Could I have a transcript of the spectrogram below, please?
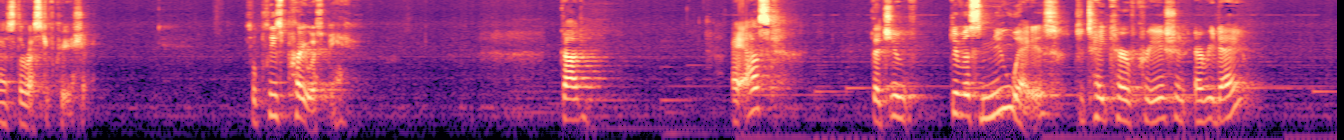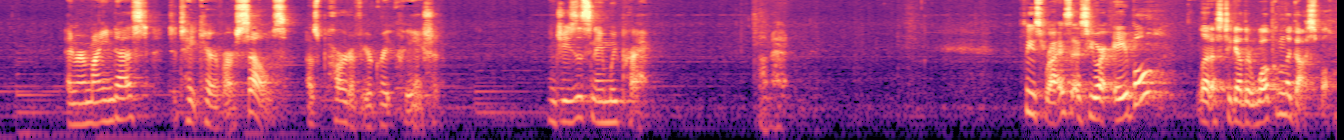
as the rest of creation. So please pray with me. God, I ask that you give us new ways to take care of creation every day and remind us to take care of ourselves as part of your great creation. In Jesus' name we pray. Amen. Please rise as you are able. Let us together welcome the gospel.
